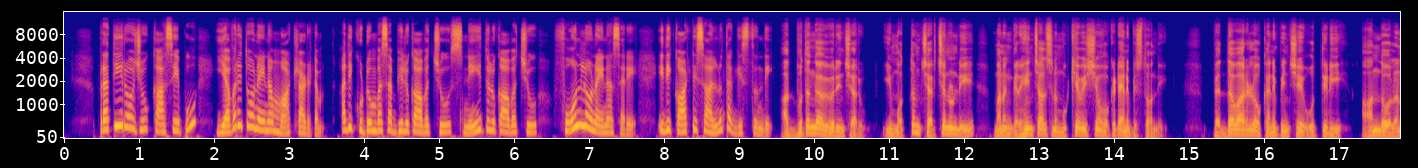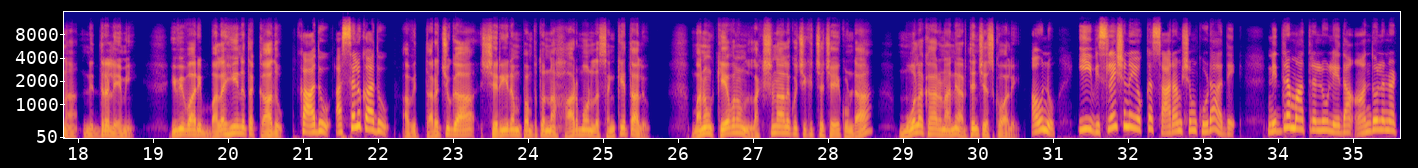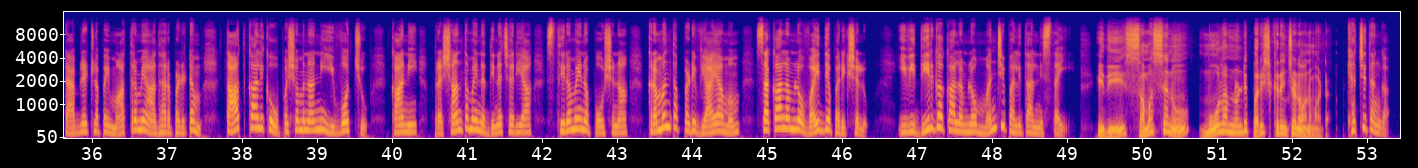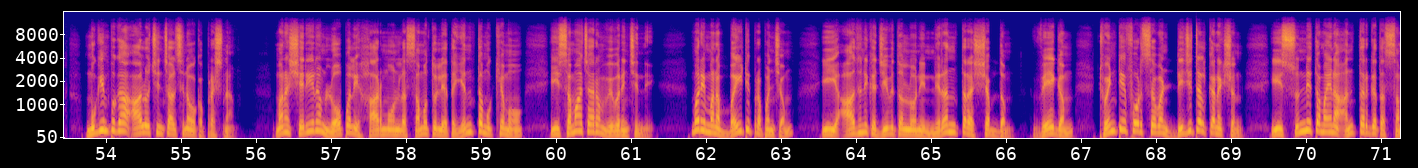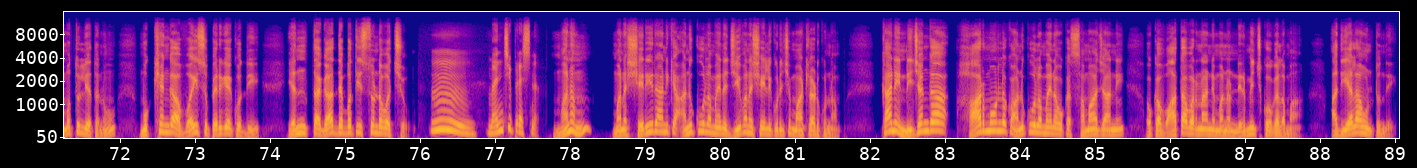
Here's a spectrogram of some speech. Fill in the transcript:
ప్రతిరోజూ కాసేపు ఎవరితోనైనా మాట్లాడటం అది కుటుంబ సభ్యులు కావచ్చు స్నేహితులు కావచ్చు ఫోన్లోనైనా సరే ఇది కార్టిసాల్ను తగ్గిస్తుంది. అద్భుతంగా వివరించారు. ఈ మొత్తం చర్చ నుండి మనం గ్రహించాల్సిన ముఖ్య విషయం ఒకటే అనిపిస్తోంది. పెద్దవారిలో కనిపించే ఒత్తిడి ఆందోళన నిద్రలేమి. ఇవి వారి బలహీనత కాదు. కాదు అస్సలు కాదు. అవి తరచుగా శరీరం పంపుతున్న హార్మోన్ల సంకేతాలు. మనం కేవలం లక్షణాలకు చికిత్స చేయకుండా మూల కారణాన్ని అర్థం చేసుకోవాలి. అవును ఈ విశ్లేషణ యొక్క సారాంశం కూడా అదే. నిద్రమాత్రలు లేదా ఆందోళన టాబ్లెట్లపై మాత్రమే ఆధారపడటం తాత్కాలిక ఉపశమనాన్ని ఇవ్వొచ్చు. కానీ ప్రశాంతమైన దినచర్య స్థిరమైన పోషణ క్రమం తప్పటి వ్యాయామం సకాలంలో వైద్య పరీక్షలు. ఇవి దీర్ఘకాలంలో మంచి ఫలితాల్నిస్తాయి. ఇది సమస్యను మూలం నుండి పరిష్కరించడం అన్నమాట. ఖచ్చితంగా. ముగింపుగా ఆలోచించాల్సిన ఒక ప్రశ్న. మన శరీరం లోపలి హార్మోన్ల సమతుల్యత ఎంత ముఖ్యమో ఈ సమాచారం వివరించింది. మరి మన బయటి ప్రపంచం ఈ ఆధునిక జీవితంలోని నిరంతర శబ్దం వేగం twenty four seven digital connection ఈ సున్నితమైన అంతర్గత సమతుల్యతను ముఖ్యంగా వయసు పెరిగే కొద్దీ ఎంతగా దెబ్బతీస్తుండవచ్చు? మంచి ప్రశ్న. మనం మన శరీరానికి అనుకూలమైన జీవనశైలి గురించి మాట్లాడుకున్నాం. కానీ నిజంగా హార్మోన్లకు అనుకూలమైన ఒక సమాజాన్ని ఒక వాతావరణాన్ని మనం నిర్మించుకోగలమా? అది ఎలా ఉంటుంది?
